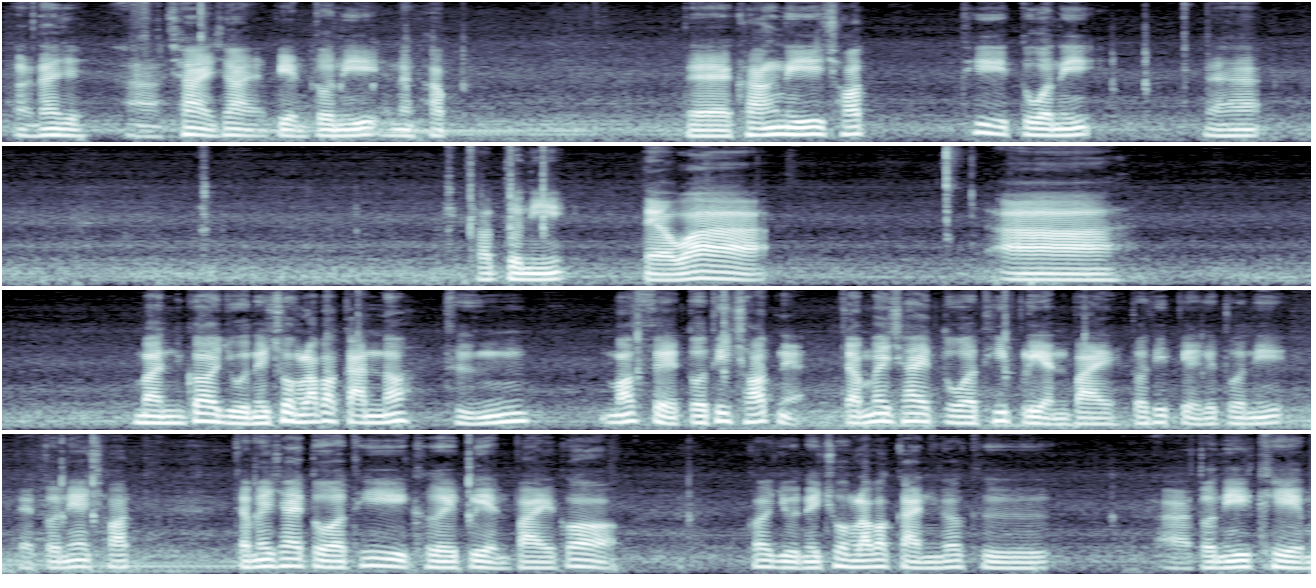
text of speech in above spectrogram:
เออน่าจะอ่าใช่ใช่เปลี่ยนตัวนี้นะครับ แต่ครั้งนี้ช็อตที่ตัวนี้นะฮะ ช็อตตัวนี้ แต่ว่าอ่ามันก็อยู่ในช่วงรับประกันเนาะถึงมอสเฟตตัวที่ช็อตเนี่ยจะไม่ใช่ตัวที่เปลี่ยนไปตัวที่เปลี่ยนคือตัวนี้ แต่ตัวเนี้ยช็อตจะไม่ใช่ตัวที่เคยเปลี่ยนไปก็ก็อยู่ในช่วงรับประกันก็คืออ่าตัวนี้เคม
